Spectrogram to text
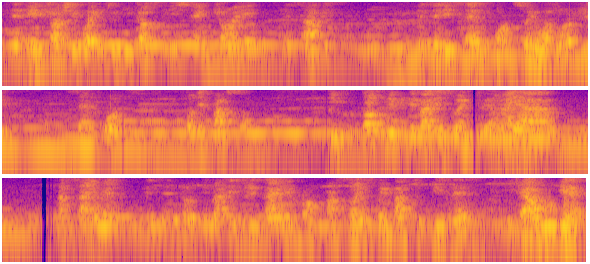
he said a church he went to, he just finished enjoying the service. They said he sent forth. So he was wondering, sent forth for the pastor. He thought maybe the man is going to a higher assignment. They said no, the man is resigning from pastor, he's going back to business. He can't get.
